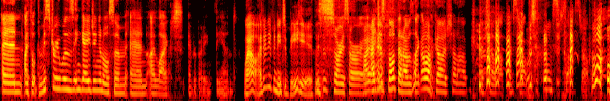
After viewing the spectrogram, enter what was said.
And I thought the mystery was engaging and awesome, and I liked everybody. at The end. wow i didn't even need to be here This this is so sorry. I- I, I just have- thought that I was like, oh god, shut up. I've shut up. I've stopped. I've stopped. Stop. whoa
